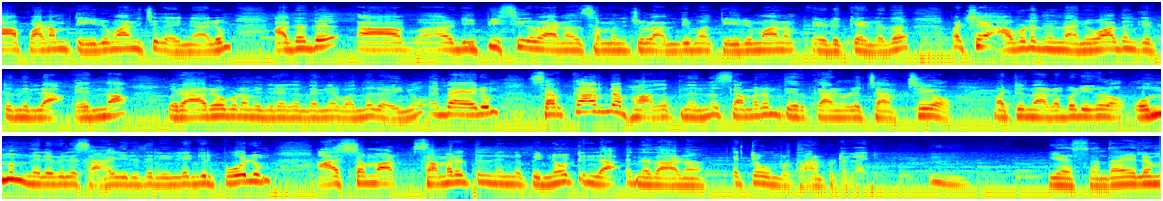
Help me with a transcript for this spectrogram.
ആ പണം തീരുമാനിച്ചു കഴിഞ്ഞാലും അതത് ഡി പി സികളാണ് അത് സംബന്ധിച്ചുള്ള അന്തിമ തീരുമാനം എടുക്കേണ്ടത്. പക്ഷേ അവിടെ നിന്ന് അനുവാദം കിട്ടുന്നില്ല എന്ന ഒരു ആരോപണം ഇതിനകം തന്നെ വന്നു കഴിഞ്ഞു. എന്തായാലും സർക്കാരിന്റെ ഭാഗത്ത് നിന്ന് സമരം തീർക്കാനുള്ള ചർച്ചയോ മറ്റ് നടപടികളോ ഒന്നും നിലവിലെ സാഹചര്യത്തിൽ ഇല്ലെങ്കിൽ പോലും ആശമാർ സമരത്തിൽ നിന്ന് പിന്നോട്ടില്ല എന്നതാണ് ഏറ്റവും പ്രധാനപ്പെട്ട കാര്യം. യെസ് എന്തായാലും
